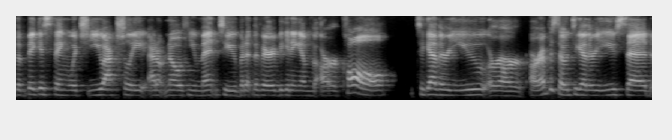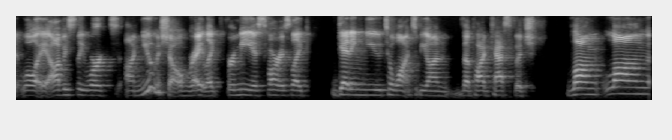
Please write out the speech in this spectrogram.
the biggest thing which you actually I don't know if you meant to, but at the very beginning of our call together you or our our episode together you said, well, it obviously worked on you Michelle, right? Like for me as far as like getting you to want to be on the podcast which long long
